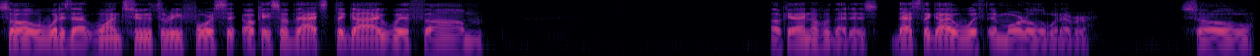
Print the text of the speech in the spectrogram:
so what is that? One, two, three, four, six. Okay, so that's the guy with um. Okay, I know who that is. That's the guy with immortal or whatever. So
